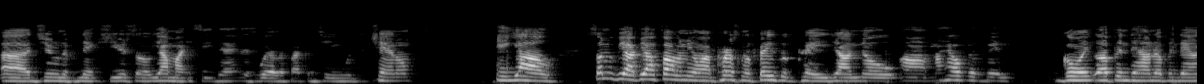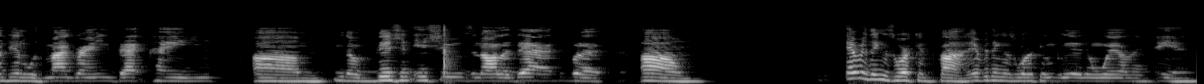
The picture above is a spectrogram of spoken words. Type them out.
uh June of next year. So y'all might see that as well if I continue with the channel. And y'all, some of y'all, if y'all follow me on my personal Facebook page, y'all know um, my health has been going up and down, up and down, dealing with migraine, back pain, um, you know, vision issues and all of that. But um, everything is working fine. Everything is working good and well, and and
